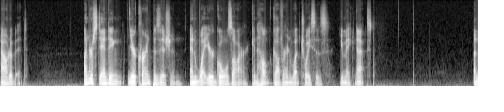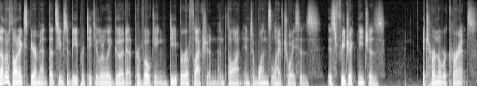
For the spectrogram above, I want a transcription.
out of it? Understanding your current position and what your goals are can help govern what choices you make next. Another thought experiment that seems to be particularly good at provoking deeper reflection and thought into one's life choices is Friedrich Nietzsche's Eternal Recurrence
